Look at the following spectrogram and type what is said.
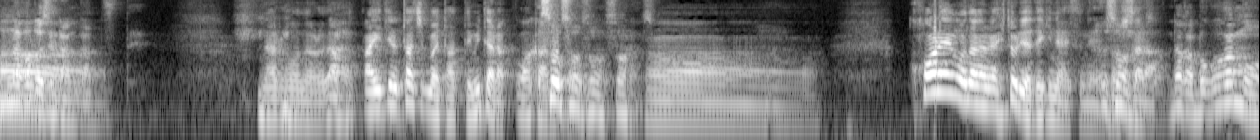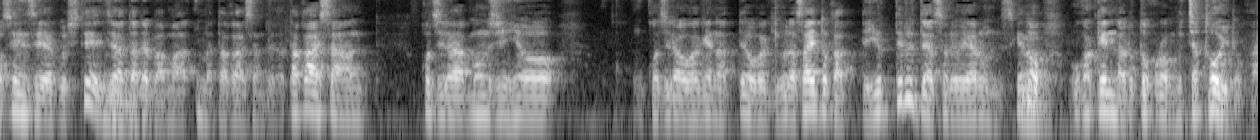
んなことしてなんかっつって。なるほどなるほど、はい。相手の立場に立ってみたら分かるそうそうそうそうなんですあよー。これもなかなか一人ではできないですねそそうしたらだから僕がもう先生役して、じゃあ例えばまあ今高橋さんというか高橋さんこちら問診票こちらおかけになってお書きくださいとかって言ってるってそれをやるんですけど、おかけになるところむっちゃ遠いとか。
